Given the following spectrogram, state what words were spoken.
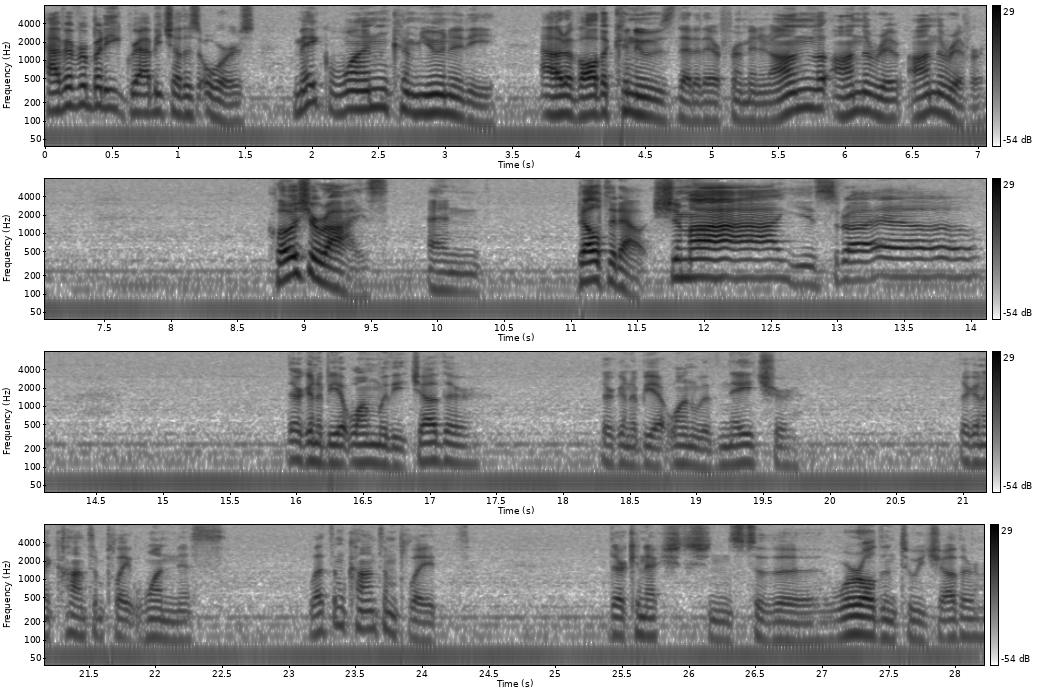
Have everybody grab each other's oars. Make one community out of all the canoes that are there for a minute on the on the on the river. Close your eyes and belt it out. Shema Yisrael. They're going to be at one with each other. They're going to be at one with nature. They're going to contemplate oneness. Let them contemplate their connections to the world and to each other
